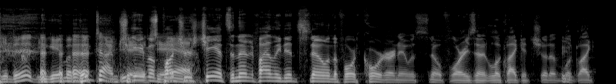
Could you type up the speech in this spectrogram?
You did. You gave them a big time you gave them a yeah. puncher's chance, and then it finally did snow in the fourth quarter, and it was snow flurries, and it looked like it should have looked like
